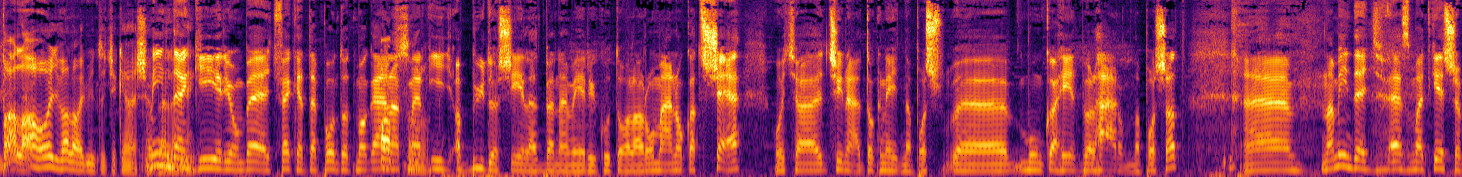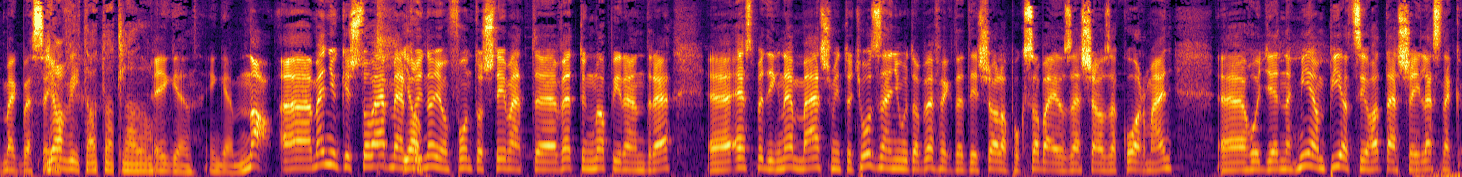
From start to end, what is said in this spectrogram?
valahogy, valahogy, mint hogyha kevesebb Mindenki lennénk. írjon be egy fekete pontot magának, Abszolút. mert így a büdös életben nem érjük utol a románokat se, hogyha csináltok négy napos uh, munkahétből három naposat. Uh, na mindegy, ez majd később megbeszéljük. Javítatatlanul. Igen, igen. Na, uh, menjünk is tovább, mert hogy nagyon fontos témát vettünk napirendre, ez pedig nem más, mint hogy hozzányúlt a befektetési alapok szabályozásához a kormány, hogy ennek milyen piaci hatásai lesznek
